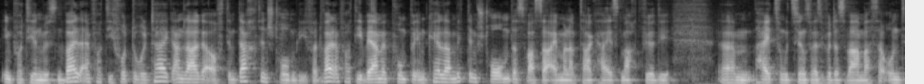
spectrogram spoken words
importieren müssen, weil einfach die Photovoltaikanlage auf dem Dach den Strom liefert, weil einfach die Wärmepumpe im Keller mit dem Strom das Wasser einmal am Tag heiß macht für die ähm, Heizung bzw. für das Warmwasser. Und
